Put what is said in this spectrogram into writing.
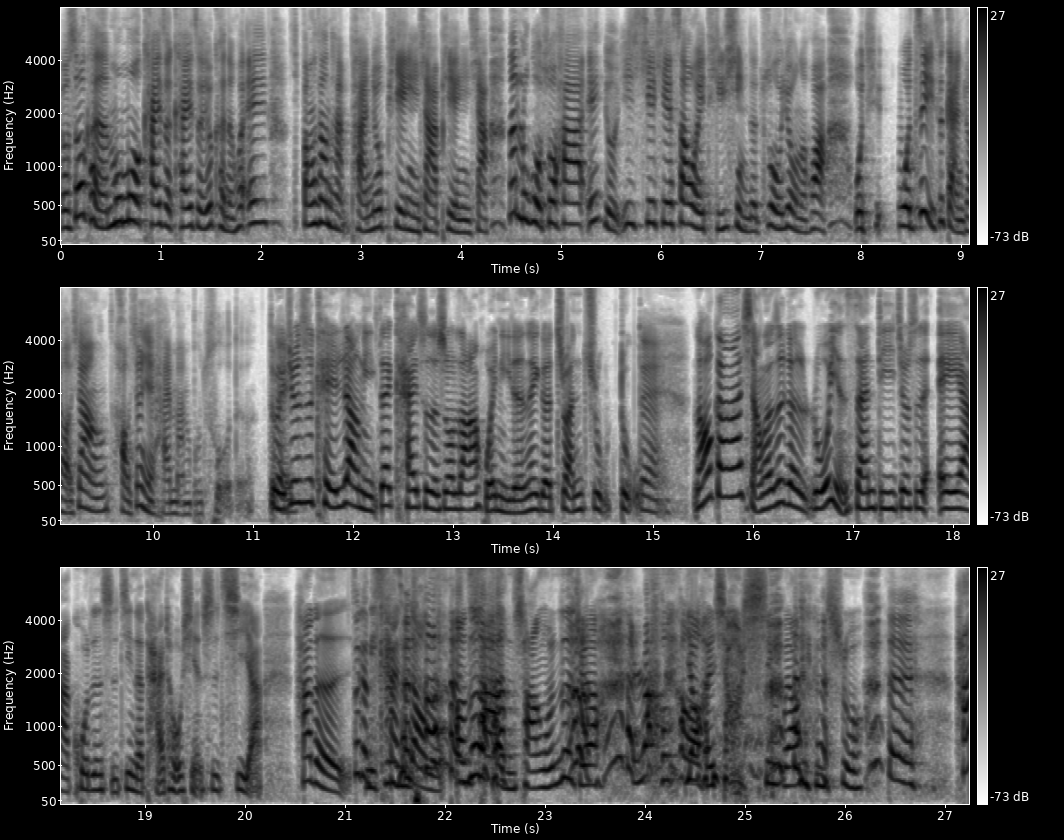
有时候可能默默开着开着，有可能会哎方向盘盘就偏一下偏一下。那如果说它哎有一些些稍微提醒的作用的话，我我自己是感觉好像好像也还蛮不错的。对，就是可以让你在开车的时候拉回你的那个专注。度。对，然后刚刚想到这个裸眼三 D，就是 AR 扩增实境的抬头显示器啊，它的这个你看到的哦，真的很长，我真的觉得 很绕口。要很小心，不要念错。对，他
